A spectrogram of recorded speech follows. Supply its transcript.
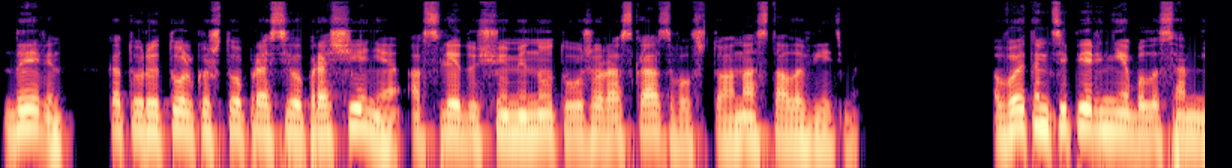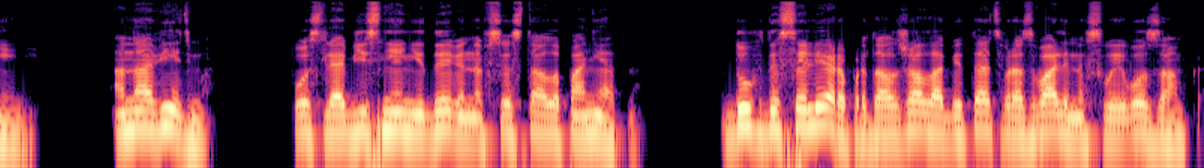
Дэвин, который только что просил прощения, а в следующую минуту уже рассказывал, что она стала ведьмой. В этом теперь не было сомнений. Она ведьма. После объяснений Дэвина все стало понятно. Дух Деселера продолжал обитать в развалинах своего замка.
